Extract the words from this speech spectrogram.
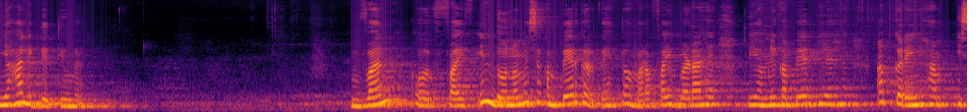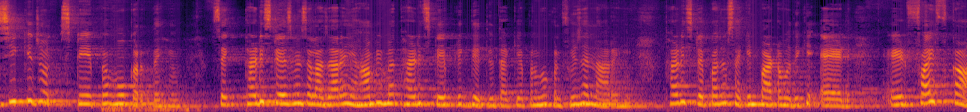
यहाँ लिख देती हूँ मैं। वन और फाइव इन दोनों में से कंपेयर करते हैं तो हमारा फाइव बड़ा है तो ये हमने कंपेयर किया है। अब करेंगे हम इसी की जो स्टेप है, वो करते हैं। थर्ड स्टेज में चला जा रहा है, यहाँ भी मैं थर्ड स्टेप लिख देती हूँ, ताकि अपन को कन्फ्यूज़न ना रहे। थर्ड स्टेप का जो सेकंड पार्ट है, वो देखिए एड एड फाइव का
